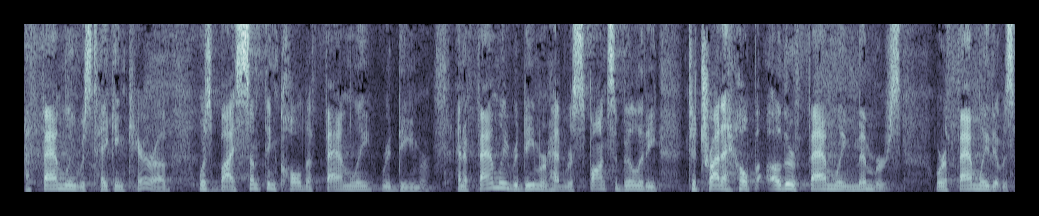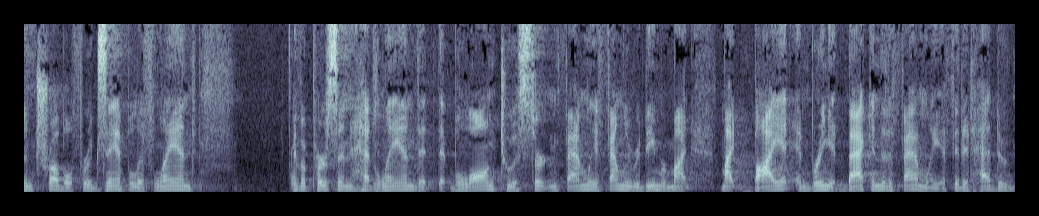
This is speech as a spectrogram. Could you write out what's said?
a family was taken care of was by something called a family redeemer. And a family redeemer had responsibility to try to help other family members or a family that was in trouble. For example, if land if a person had land that, that belonged to a certain family, a family redeemer might, might buy it and bring it back into the family if it had had to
